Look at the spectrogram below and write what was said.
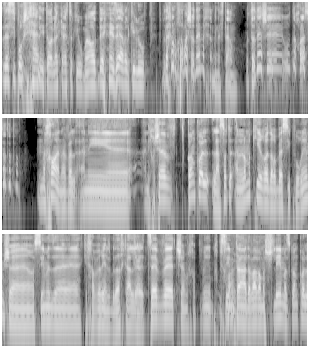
זה סיפור שהיה לי איתו, אני לא אכנס אותו כי הוא מאוד אה, זה, אבל כאילו, אתה בדרך כלל מוכר מה שעוד אין לך מן הסתם, ואתה יודע שאתה יכול לעשות אותו. נכון, אבל אני, אה, אני חושב, קודם כל, לעשות, אני לא מכיר עוד הרבה סיפורים שעושים את זה כחברים, זה בדרך כלל כן. צוות שמחפשים מחפשים נכון. את הדבר המשלים, אז קודם כל,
